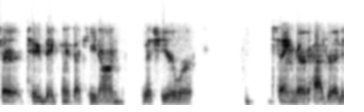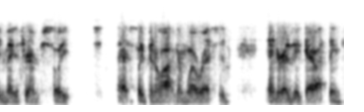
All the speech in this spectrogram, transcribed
So two big things I keyed on this year were staying very hydrated, making sure I'm sleep uh, sleeping a lot and I'm well rested and ready to go. I think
